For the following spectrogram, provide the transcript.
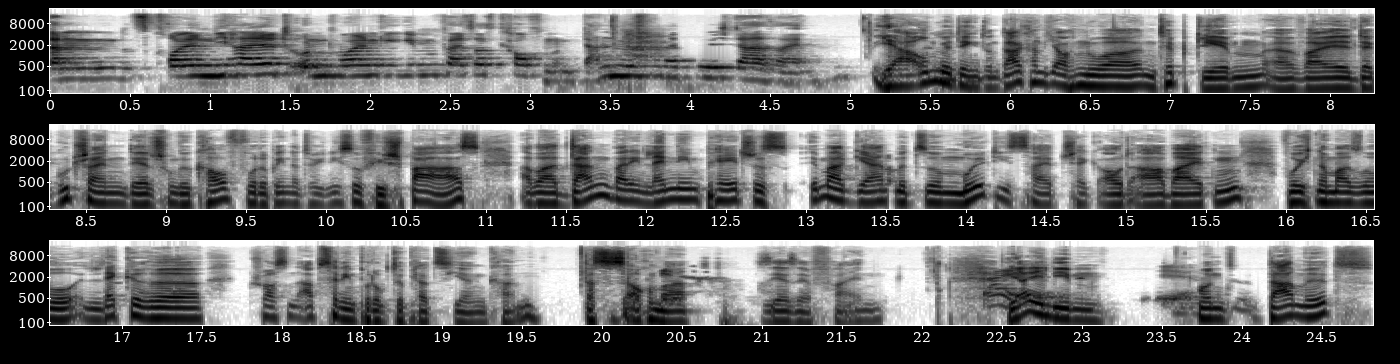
dann scrollen die halt und wollen gegebenenfalls was kaufen. Und dann müssen wir natürlich da sein. Ja, unbedingt. Und da kann ich auch nur einen Tipp geben, äh, weil der Gutschein, der schon gekauft wurde, bringt natürlich nicht so viel Spaß. Aber dann bei den Landingpages immer gerne mit so einem Multi-Site-Checkout arbeiten, wo ich nochmal so leckere Cross- und Upselling-Produkte platzieren kann. Das ist auch immer sehr, sehr fein. Ja, ihr Lieben. Und damit,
